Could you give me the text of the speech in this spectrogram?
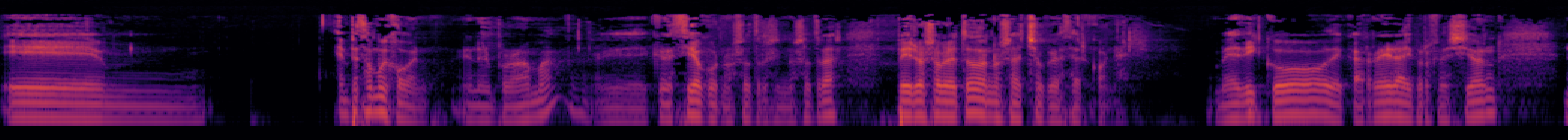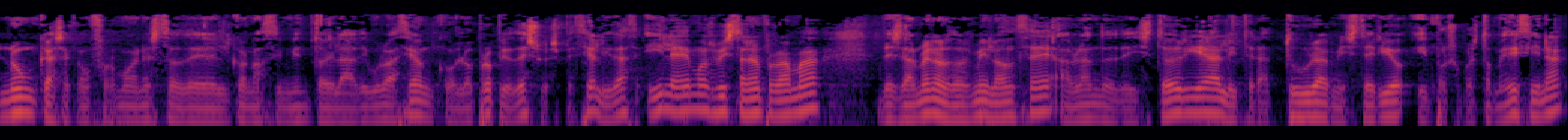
Eh, empezó muy joven en el programa, eh, creció con nosotros y nosotras, pero sobre todo nos ha hecho crecer con él. Médico de carrera y profesión, nunca se conformó en esto del conocimiento y la divulgación con lo propio de su especialidad y le hemos visto en el programa desde al menos 2011 hablando de historia, literatura, misterio y por supuesto medicina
